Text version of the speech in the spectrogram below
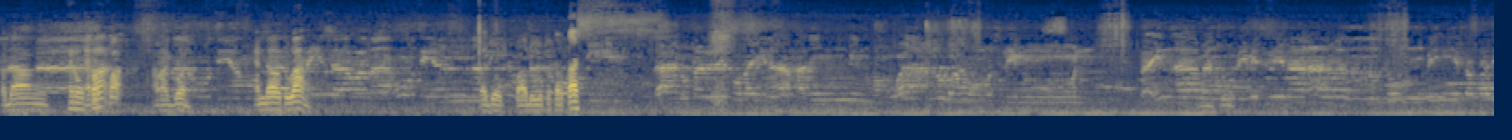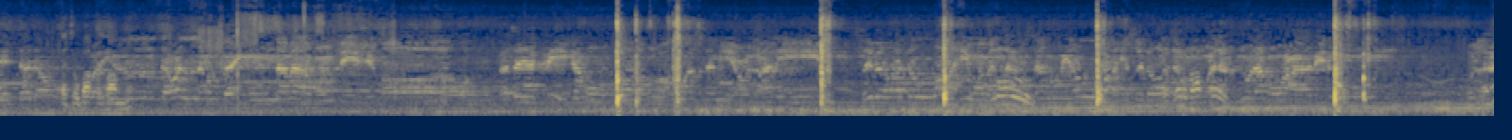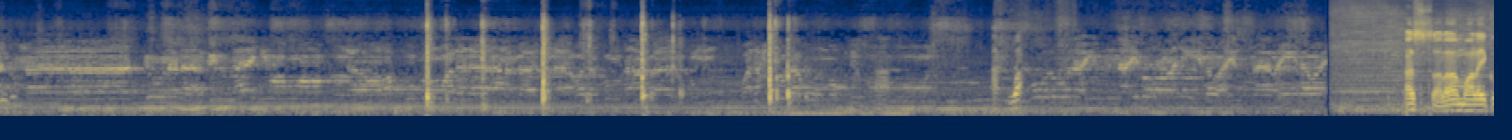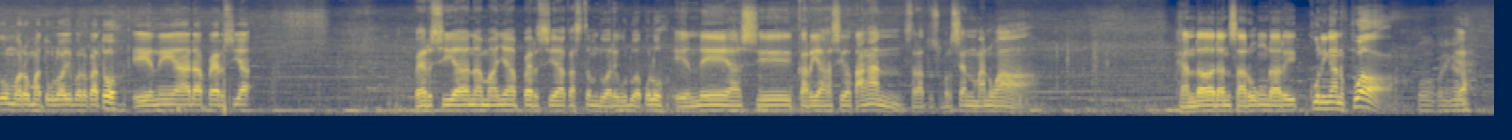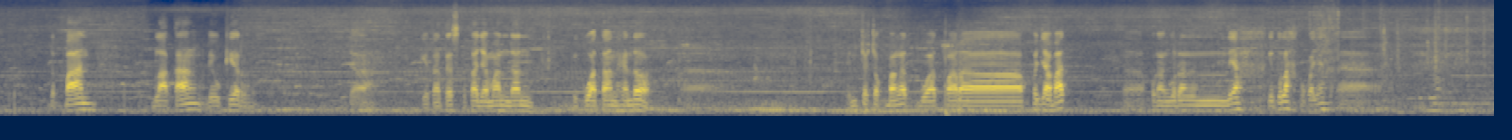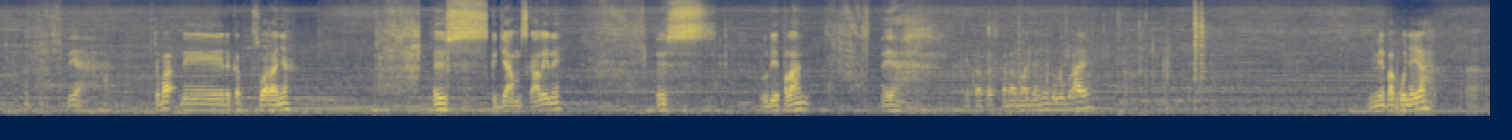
pedang Eropa. Eropa, Aragon, handle tulang. Kita coba dulu ke kertas. Kita coba ke bambu. Assalamualaikum warahmatullahi wabarakatuh. Ini ada Persia. Persia namanya Persia Custom 2020. Ini hasil karya hasil tangan 100% manual. Handle dan sarung dari Kuningan full oh ya. Kuningan depan belakang diukir. Ya. Kita tes ketajaman dan kekuatan handle. Nah, ini cocok banget buat para pejabat pengangguran ya gitulah pokoknya. Nah, ya coba di deket suaranya. Is kejam sekali nih. Is lebih pelan. Ya kita tes kadar wajahnya dulu bray. Ini pakunya ya. Nah.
